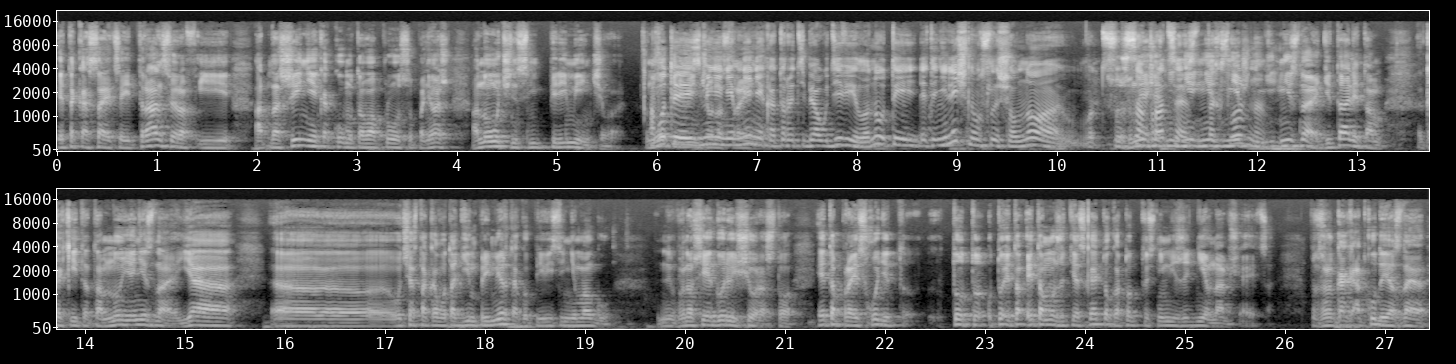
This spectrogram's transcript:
Это касается и трансферов, и отношения к какому-то вопросу, понимаешь? Оно очень переменчиво. А Ну, вот и изменение настроение. мнения, которое тебя удивило. Ну, ты это не лично услышал, но вот Слушай, ну сам щас процесс не, не- так не- сложно. Не, не знаю, детали там какие-то там, ну, я не знаю. Я э, вот сейчас только вот один пример такой привести не могу. Потому что я говорю еще раз, что это происходит, то, то, то это, это может тебе сказать только тот, кто с ним ежедневно общается. Потому что как, откуда я знаю,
